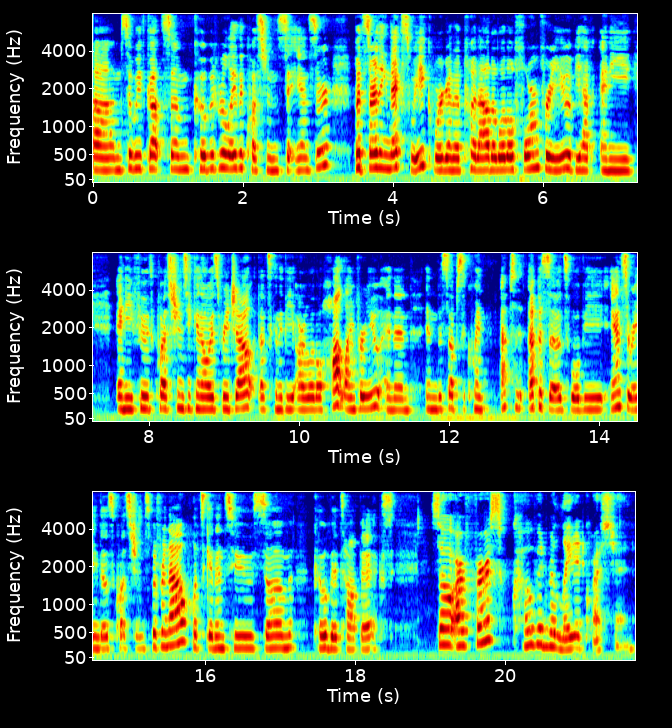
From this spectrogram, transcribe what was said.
Um, so we've got some COVID related questions to answer. But starting next week, we're gonna put out a little form for you. If you have any any food questions, you can always reach out. That's gonna be our little hotline for you. And then in the subsequent ep- episodes, we'll be answering those questions. But for now, let's get into some COVID topics. So our first COVID related question:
